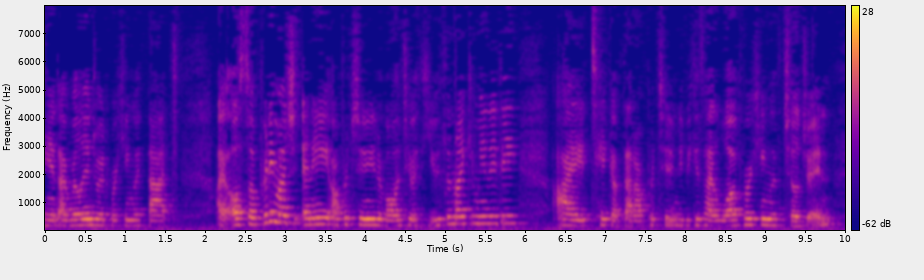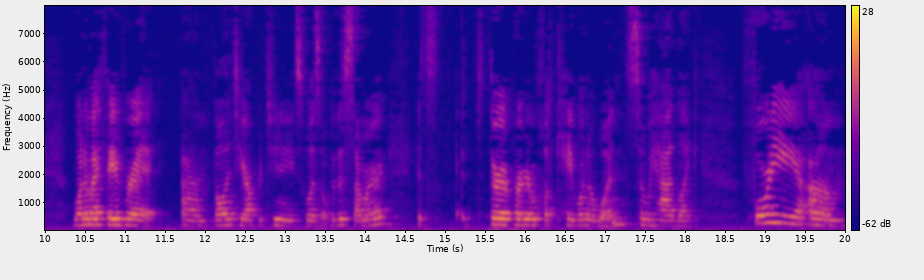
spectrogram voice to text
And I really enjoyed working with that. I also pretty much any opportunity to volunteer with youth in my community, I take up that opportunity because I love working with children. One of my favorite um, volunteer opportunities was over the summer. It's through a program called K101. So we had like 40 um,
